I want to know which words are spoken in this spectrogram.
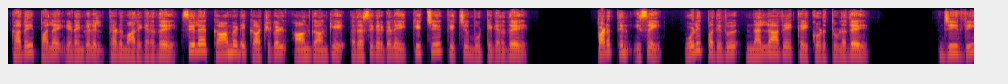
கதை பல இடங்களில் தடுமாறுகிறது. சில காமெடி காட்சிகள் ஆங்காங்கே ரசிகர்களை கிச்சு கிச்சு மூட்டுகிறது. படத்தின் இசை ஒளிப்பதிவு நல்லாவே கை கொடுத்துள்ளது. ஜி. வி.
